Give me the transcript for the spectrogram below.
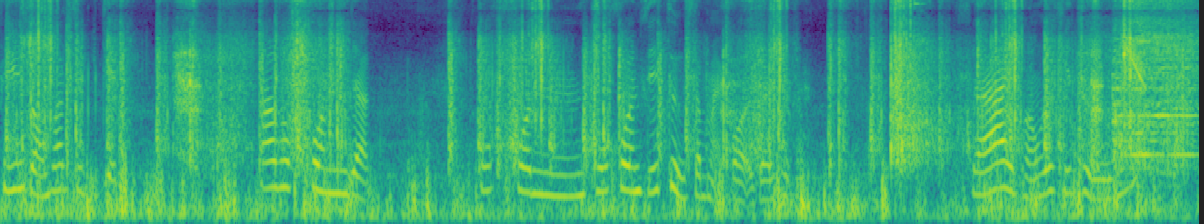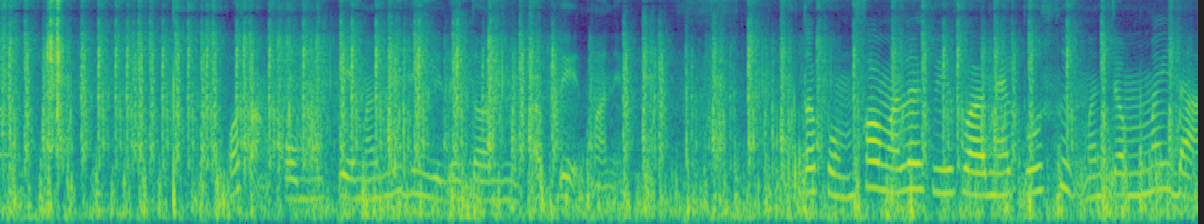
ปี 2017 ถ้าทุกคนอยากทุกคนทุกคนคิดถึงสมัยก่อนกันใช่ไหมใช่ผมก็คิดถึงเพราะสังคมเกมมันไม่ดีเลยตอนอัปเดตมาเนี่ย แต่ผมเข้ามาเล่นฟรีไฟแม็กรู้สึกมันจะไม่ด่า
